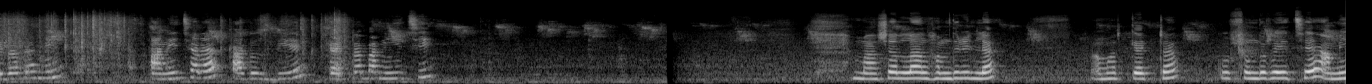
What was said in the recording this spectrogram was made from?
এভাবে আমি পানি ছাড়া কাগজ দিয়ে কেকটা বানিয়েছি। মাশাল্লাহ আলহামদুলিল্লাহ। আমার কেকটা খুব সুন্দর হয়েছে। আমি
